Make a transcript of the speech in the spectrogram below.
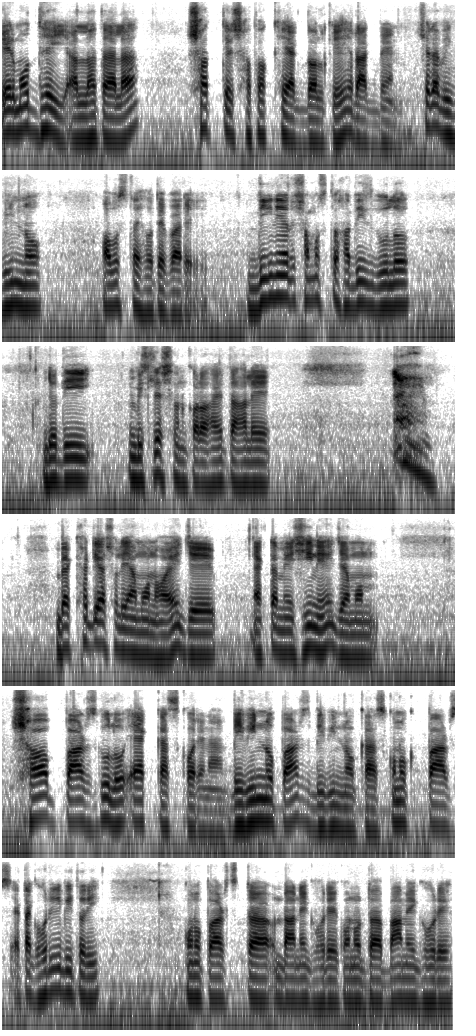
এর মধ্যেই আল্লাহ তাআলা সত্যের সপক্ষে এক দলকে রাখবেন। সেটা বিভিন্ন অবস্থায় হতে পারে। দিনের সমস্ত হাদিসগুলো যদি বিশ্লেষণ করা হয় তাহলে ব্যাখ্যাটি আসলে এমন হয় যে একটা মেশিনে যেমন সব পার্টসগুলো এক কাজ করে না। বিভিন্ন পার্টস বিভিন্ন কাজ। কোনো পার্টস একটা ঘড়ির ভিতরেই, কোনো পার্টসটা ডানে ঘোরে, কোনোটা বামে ঘোরে।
